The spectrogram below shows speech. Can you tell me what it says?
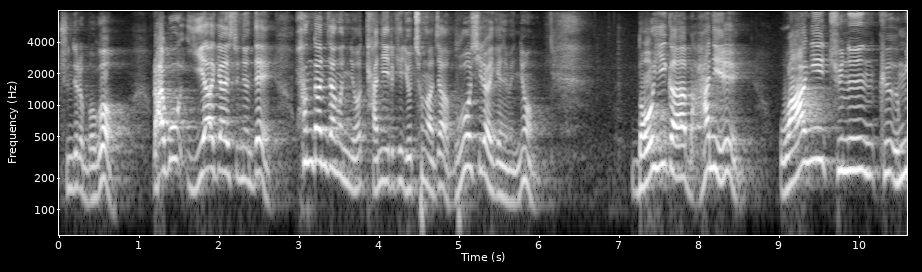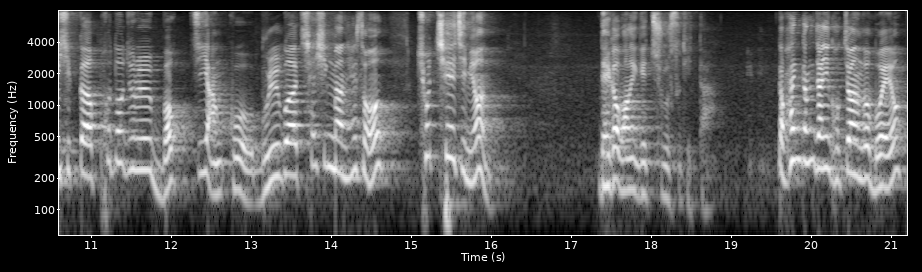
준 대로 먹어. 라고 이야기할 수 있는데 환관장은요 단이 이렇게 요청하자 무엇이라 얘기하냐면요 너희가 만일 왕이 주는 그 음식과 포도주를 먹지 않고 물과 채식만 해서 초췌해지면 내가 왕에게 죽을 수도 있다. 그러니까 환관장이 걱정하는 건 뭐예요?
